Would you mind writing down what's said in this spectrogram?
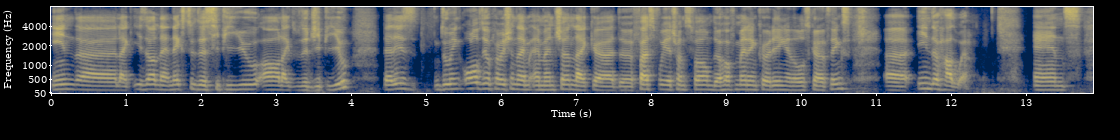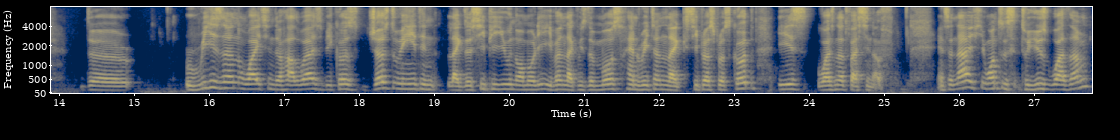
in the like either next to the CPU or like to the GPU that is doing all of the operation I, I mentioned like uh, the fast Fourier transform, the Huffman encoding and all those kind of things uh, in the hardware. And the reason why it's in the hardware is because just doing it in like the CPU normally, even like with the most handwritten like C++ code is was not fast enough. And so now if you want to, to use Wasm,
